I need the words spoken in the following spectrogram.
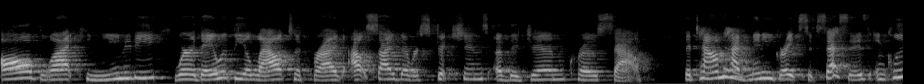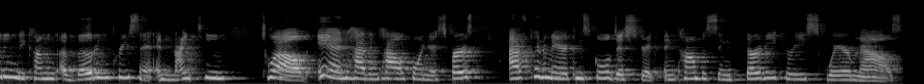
all Black community where they would be allowed to thrive outside the restrictions of the Jim Crow South. The town had many great successes, including becoming a voting precinct in 1912 and having California's first African American school district encompassing 33 square miles.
